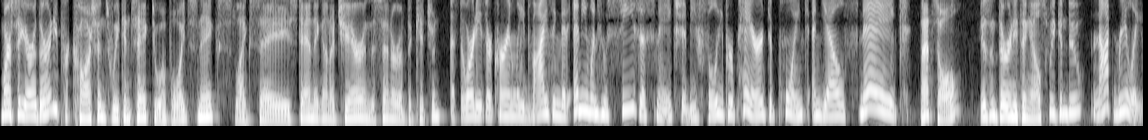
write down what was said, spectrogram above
Marcy, are there any precautions we can take to avoid snakes, like, say, standing on a chair in the center of the kitchen? Authorities are currently advising that anyone who sees a snake should be fully prepared to point and yell, Snake! That's all? Isn't there anything else we can do? Not really.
